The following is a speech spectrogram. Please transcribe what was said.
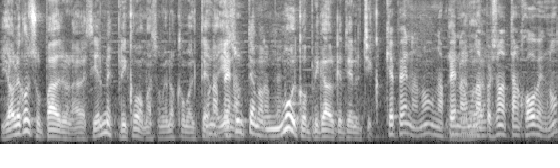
Yo hablé con su padre una vez y él me explicó más o menos como el tema. Una y es un tema muy complicado el que tiene el chico. Qué pena, ¿no? Una pena, una persona tan joven, ¿no?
